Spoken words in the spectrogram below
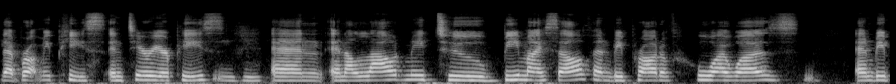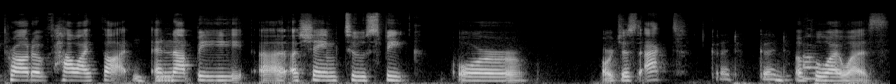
that brought me peace, interior peace, Mm-hmm. and and allowed me to be myself and be proud of who I was, and be proud of how I thought, Mm-hmm. and not be uh, ashamed to speak or or just act Good. Good. of who I was.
